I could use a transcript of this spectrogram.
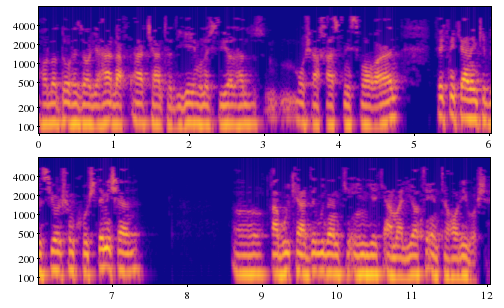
حالا دو هزار یا هر, هر چند تا دیگه اونش زیاد هنوز مشخص نیست واقعا. فکر می‌کردن که بسیارشون کشته میشن. قبول کرده بودن که این یک عملیات انتحاری باشه.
